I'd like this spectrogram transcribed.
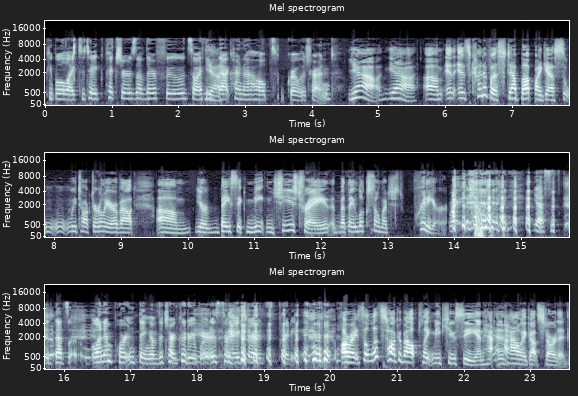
people like to take pictures of their food. So I think yeah. that kind of helped grow the trend. Yeah, yeah. Um, and, it's kind of a step up, I guess. We talked earlier about um, your basic meat and cheese tray, but they look so much prettier. Right. yes, that's one important thing of the charcuterie board is to make sure it's pretty. All right, so let's talk about Plate Me QC and, yeah. and how it got started.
